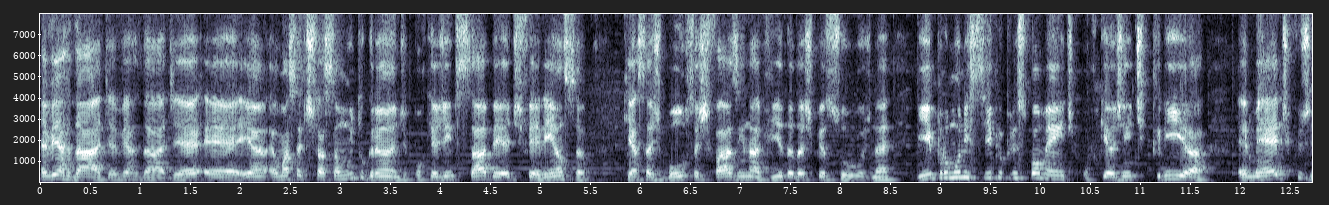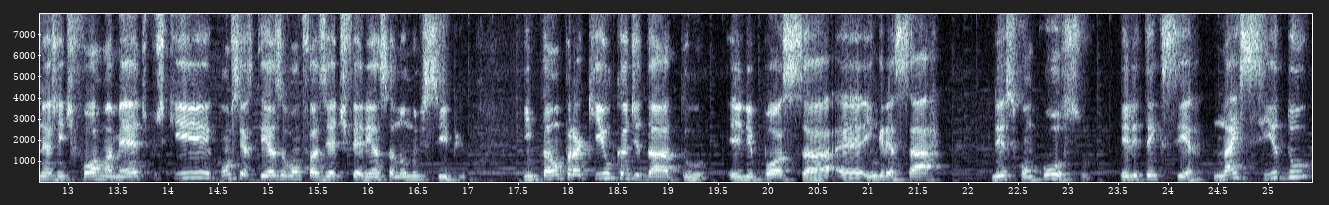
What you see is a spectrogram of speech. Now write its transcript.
É verdade, é verdade. É, é, é uma satisfação muito grande, porque a gente sabe a diferença que essas bolsas fazem na vida das pessoas, né? E para o município principalmente, porque a gente cria é, médicos, né? A gente forma médicos que com certeza vão fazer a diferença no município. Então, para que o candidato ele possa é, ingressar nesse concurso, ele tem que ser nascido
